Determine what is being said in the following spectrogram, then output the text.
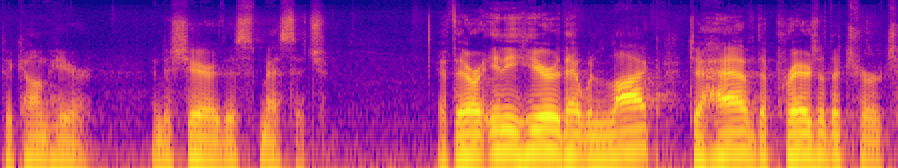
to come here and to share this message. If there are any here that would like to have the prayers of the church,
